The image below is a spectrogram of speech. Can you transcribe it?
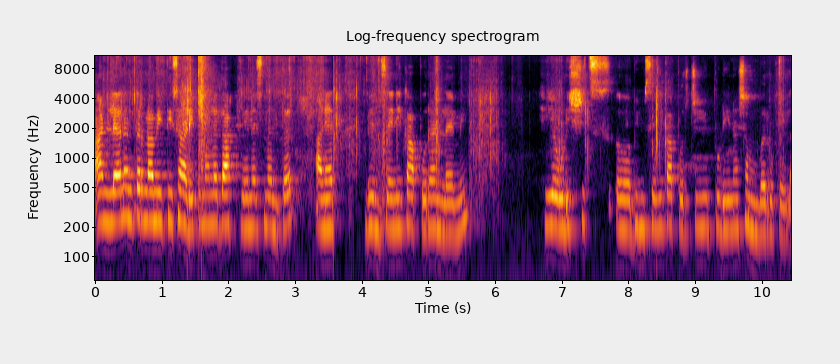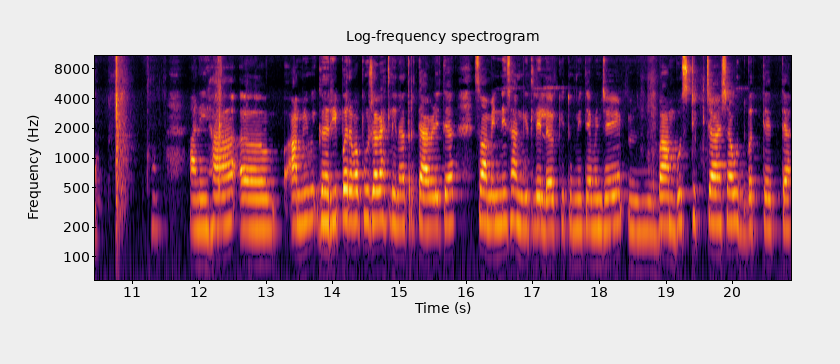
आणल्यानंतर ना मी ती साडी तुम्हाला दाखवेनच नंतर. आणि आता भीमसेनी कापूर आणलं आहे मी. ही एवढीशीच भीमसेनी कापूरची पुडी ना शंभर रुपयेला. आणि हा आम्ही घरी परवा पूजा घातली ना तर त्यावेळी त्या स्वामींनी सांगितलेलं की तुम्ही ते म्हणजे बांबू स्टिकच्या अशा उदबत्त्या आहेत त्या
